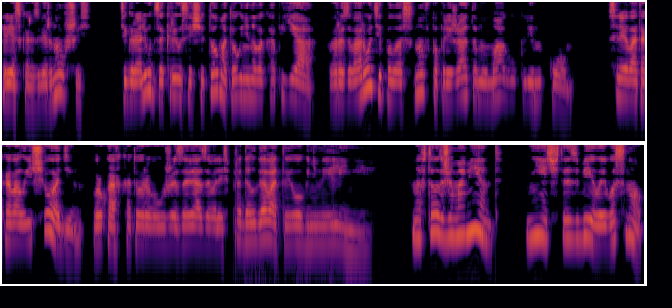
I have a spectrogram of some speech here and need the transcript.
Резко развернувшись, тигролюд закрылся щитом от огненного копья, в развороте полоснув по прижатому магу клинком. Слева атаковал еще один, в руках которого уже завязывались продолговатые огненные линии. Но в тот же момент нечто сбило его с ног.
